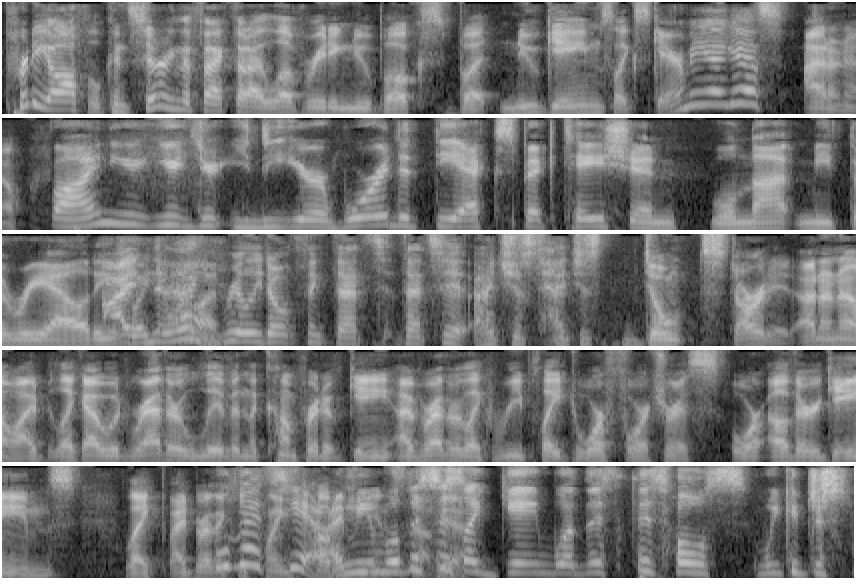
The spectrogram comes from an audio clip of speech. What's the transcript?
Pretty awful, considering the fact that I love reading new books, but new games like scare me. I guess I don't know. Fine. You you you're, you're worried that the expectation will not meet the reality of I, what you I really don't think that's that's it. I just I just don't start it. I don't know. I like I would rather live in the comfort of game. I'd rather like replay Dwarf Fortress or other games. Like I'd rather well, keep playing yeah. PUBG I mean, well, this stuff, is yeah. like game. Well, this this whole we could just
